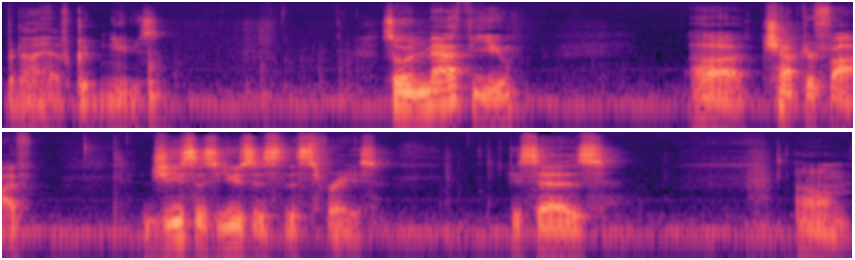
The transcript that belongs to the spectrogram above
But I have good news. So in Matthew uh, chapter 5, Jesus uses this phrase. He says, um,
